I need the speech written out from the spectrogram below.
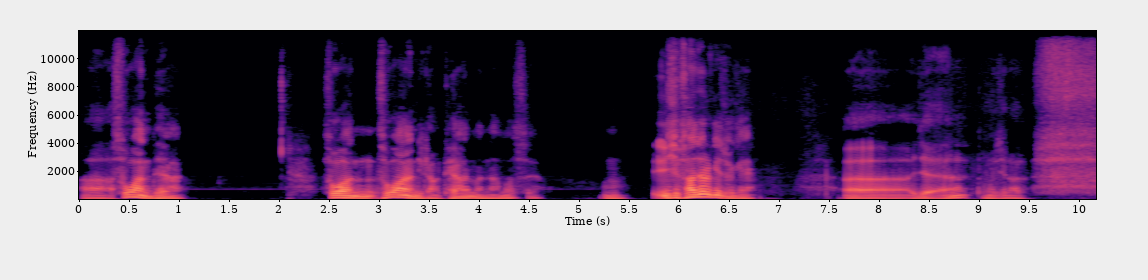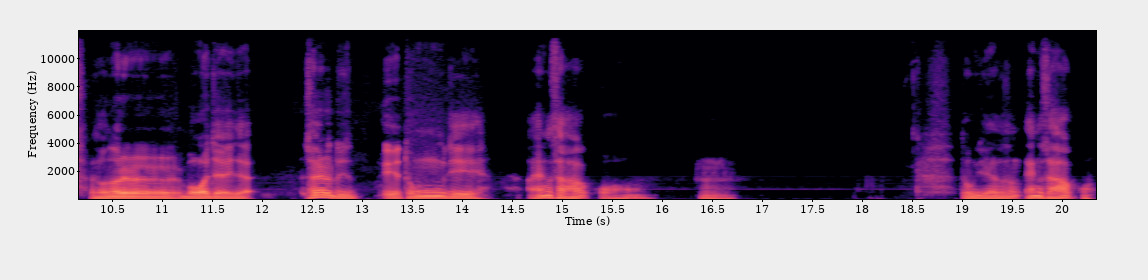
아, 소환 대안 소환 소환이랑 대안만 남았어요 음. 24절기 중에 아, 이제 동지날 오늘 뭐 어제 이제 저녁도 동지 행사하고 음. 동지 행사하고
